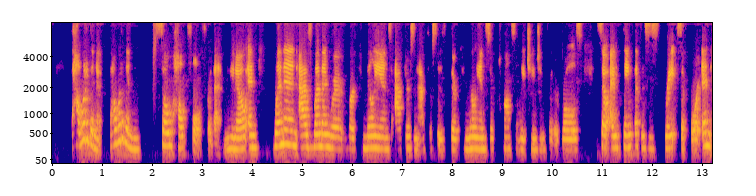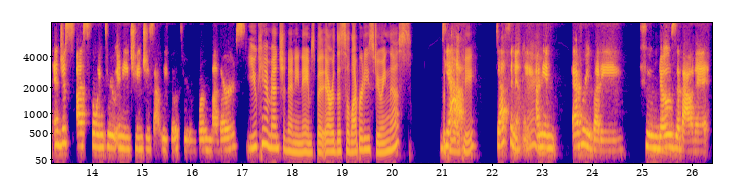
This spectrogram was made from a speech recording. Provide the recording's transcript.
that would have been a, that would have been so helpful for them, you know. And women, as women, we're, we're chameleons, actors and actresses. They're chameleons. They're constantly changing for their roles. So I think that this is great support and and just us going through any changes that we go through. We're mothers. You can't mention any names, but are the celebrities doing this? the yeah, PRP? Definitely. Okay. I mean, everybody who knows about it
